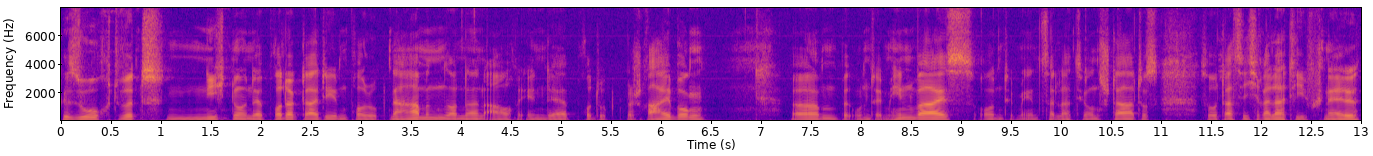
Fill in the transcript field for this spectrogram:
Gesucht wird nicht nur in der Product-ID und Produktnamen, sondern auch in der Produktbeschreibung ähm, und im Hinweis und im Installationsstatus, so dass ich relativ schnell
